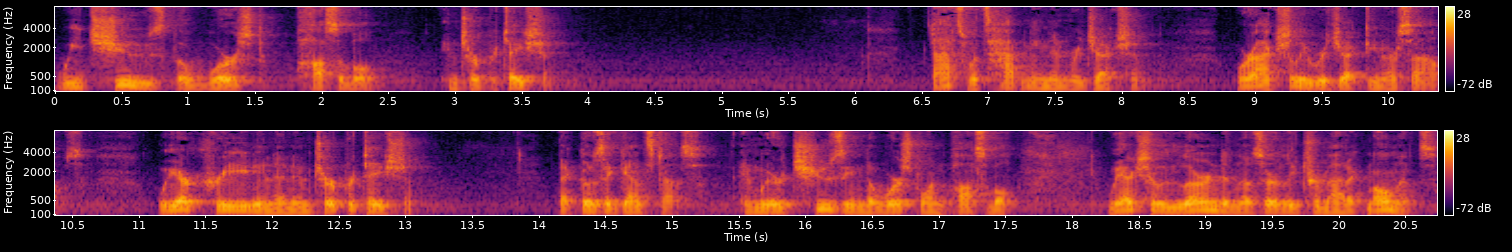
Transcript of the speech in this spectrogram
we choose the worst possible interpretation? That's what's happening in rejection. We're actually rejecting ourselves. We are creating an interpretation that goes against us, and we're choosing the worst one possible. We actually learned in those early traumatic moments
